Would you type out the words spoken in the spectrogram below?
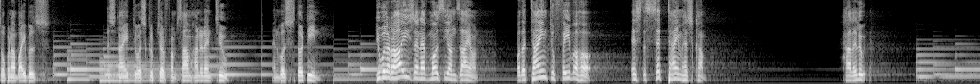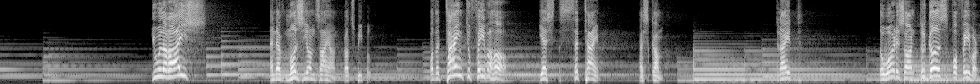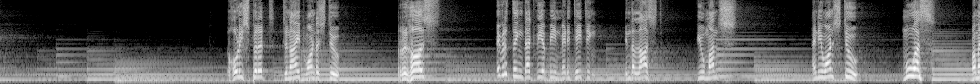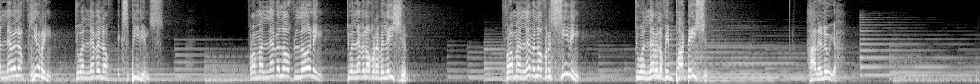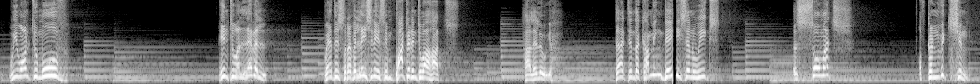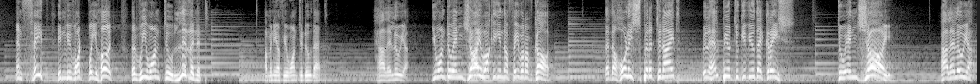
Let's open our Bibles this night to a scripture from Psalm 102 and verse 13. You will arise and have mercy on Zion, for the time to favor her, as the set time has come. Hallelujah. You will arise and have mercy on Zion, God's people. For the time to favor her, yes, the set time has come. Tonight, the word is on triggers for favor. The Holy Spirit tonight wants us to rehearse everything that we have been meditating in the last few months. And He wants to move us from a level of hearing to a level of experience, from a level of learning to a level of revelation, from a level of receiving to a level of impartation. Hallelujah. We want to move into a level where this revelation is imparted into our hearts. Hallelujah. That in the coming days and weeks, there's so much of conviction and faith in what we heard that we want to live in it. How many of you want to do that? Hallelujah. You want to enjoy walking in the favor of God. That the Holy Spirit tonight will help you to give you that grace to enjoy. Hallelujah.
